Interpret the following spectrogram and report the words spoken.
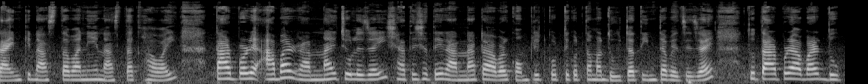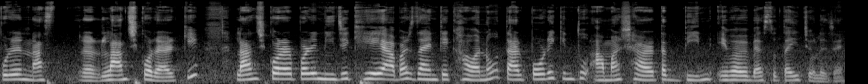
জাইনকে নাস্তা বানিয়ে নাস্তা খাওয়াই। তারপরে আবার রান্নায় চলে যাই সাথে সাথে রান্নাটা আবার কমপ্লিট করতে করতে আমার দুইটা তিনটা বেজে যায়। তো তারপরে আবার দুপুরের নাস্তা লাঞ্চ করা আর কি। লাঞ্চ করার পরে নিজে খেয়ে আবার জাইনকে খাওয়ানো, তারপরে কিন্তু আমার সারাটা দিন এভাবে ব্যস্ততাই চলে যায়।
